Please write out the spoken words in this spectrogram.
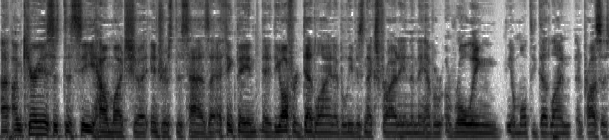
I'm curious to see how much uh, interest this has. I think they, they, the offer deadline I believe is next Friday, and then they have a, a rolling you know multi deadline and process.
